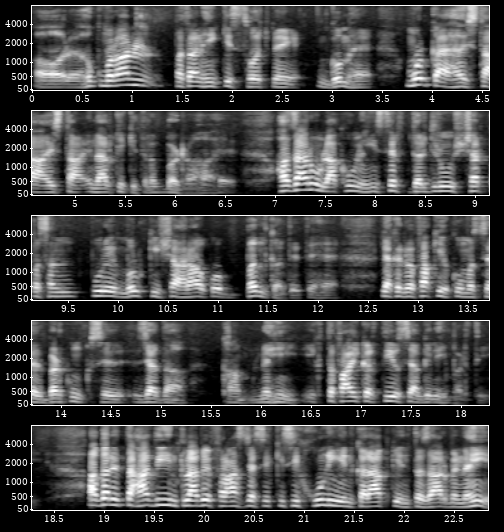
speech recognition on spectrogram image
اور حکمران پتہ نہیں کس سوچ میں گم ہے ملک کا آہستہ آہستہ انارکی کی طرف بڑھ رہا ہے۔ ہزاروں لاکھوں نہیں، صرف درجنوں شر پسند پورے ملک کی شاہراہوں کو بند کر دیتے ہیں۔ لیکن وفاقی حکومت سے بڑکوں سے زیادہ کام نہیں، اکتفائی کرتی، اس سے آگے نہیں بڑھتی۔ اگر اتحادی انقلاب فرانس جیسے کسی خونی انقلاب کے انتظار میں نہیں،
